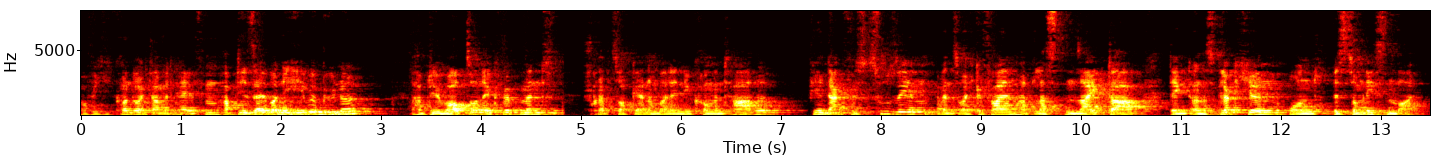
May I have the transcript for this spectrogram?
hoffe ich, ich konnte euch damit helfen. Habt ihr selber eine Hebebühne? Habt ihr überhaupt so ein Equipment? Schreibt es doch gerne mal in die Kommentare. Vielen Dank fürs Zusehen. Wenn es euch gefallen hat, lasst ein Like da, denkt an das Glöckchen und bis zum nächsten Mal.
